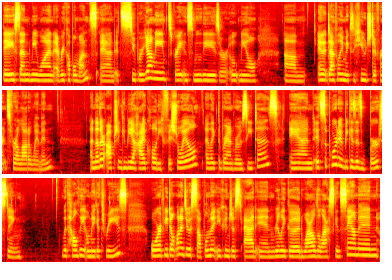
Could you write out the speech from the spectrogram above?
They send me one every couple months, and it's super yummy. It's great in smoothies or oatmeal, um, and it definitely makes a huge difference for a lot of women. Another option can be a high quality fish oil. I like the brand Rosita's, and it's supportive because it's bursting with healthy omega 3s or if you don't want to do a supplement, you can just add in really good wild Alaskan salmon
